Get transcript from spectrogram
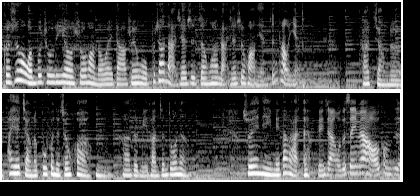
可是我闻不出 Leo 说谎的味道，所以我不知道哪些是真话，哪些是谎言，真讨厌。他讲了，他也讲了部分的真话，嗯，他的谜团真多呢。所以你没办法，哎，等一下，我的声音没有好好控制。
